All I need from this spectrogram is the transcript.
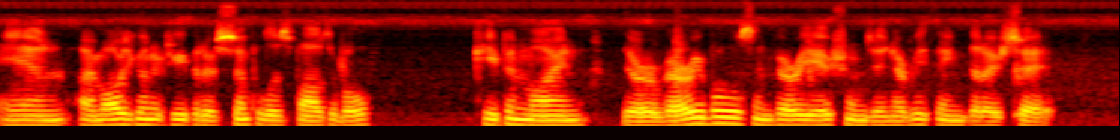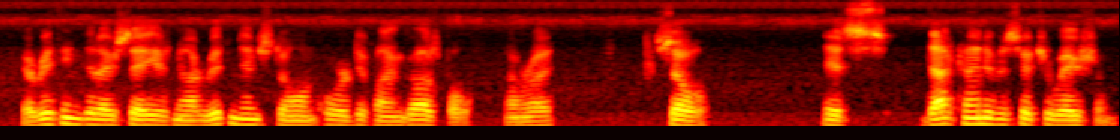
and I'm always going to keep it as simple as possible. Keep in mind, there are variables and variations in everything that I say. Everything that I say is not written in stone or divine gospel, all right? So, it's that kind of a situation.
